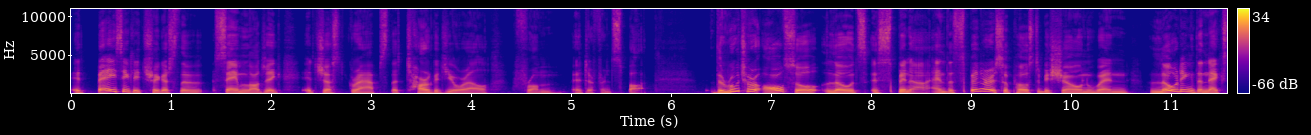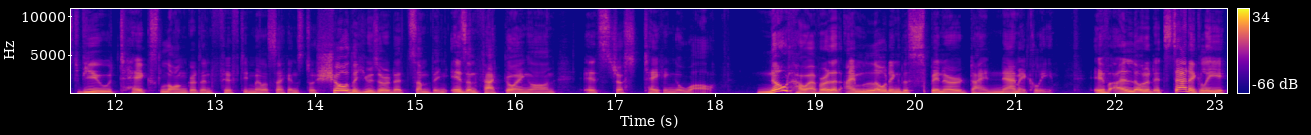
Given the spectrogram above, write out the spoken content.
It basically triggers the same logic. It just grabs the target URL from a different spot. The router also loads a spinner. And the spinner is supposed to be shown when loading the next view takes longer than 50 milliseconds to show the user that something is in fact going on. It's just taking a while. Note, however, that I'm loading the spinner dynamically. If I loaded it statically,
